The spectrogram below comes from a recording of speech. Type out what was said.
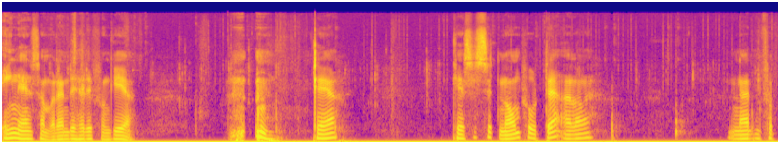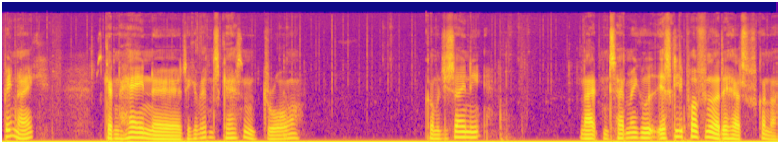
ingen anelse om, hvordan det her det fungerer. kan jeg? Kan jeg så sætte den ovenpå der, eller hvad? Nej, den forbinder ikke. Skal den have en... Øh, det kan være, den skal have sådan en drawer. Kommer de så ind i? Nej, den tager dem ikke ud. Jeg skal lige prøve at finde ud af det her. To sekunder.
